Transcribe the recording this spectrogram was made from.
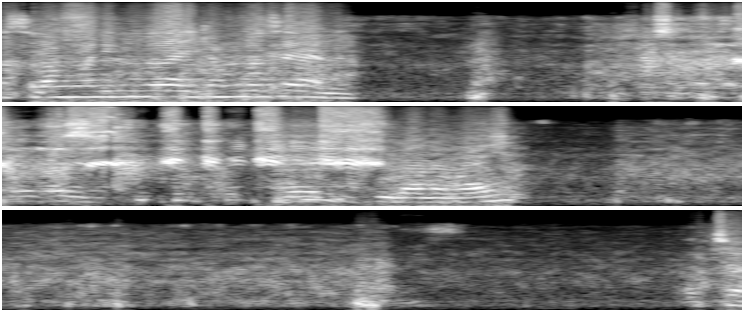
আসসালামু আলাইকুম ভাই, কেমন আছেন? ভালো ভাই। আচ্ছা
